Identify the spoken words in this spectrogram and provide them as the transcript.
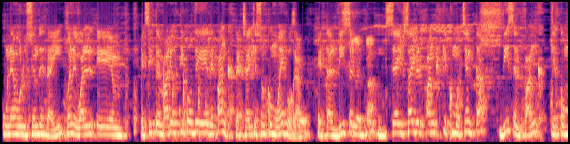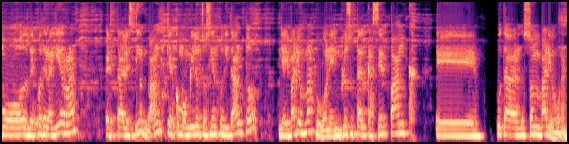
una evolución desde ahí? Bueno, igual eh, existen varios tipos de, de punk, ¿cachai? Que son como época. Está el diesel, Cyberpunk. Cy- cyberpunk, que es como 80, diesel punk, que es como después de la guerra. Está el steampunk, que es como 1800 y tanto. Y hay varios más, pues, bueno, incluso está el cassette punk. eh, puta, son varios, weón.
